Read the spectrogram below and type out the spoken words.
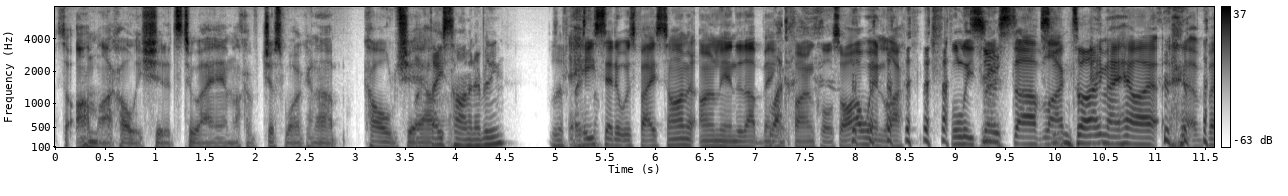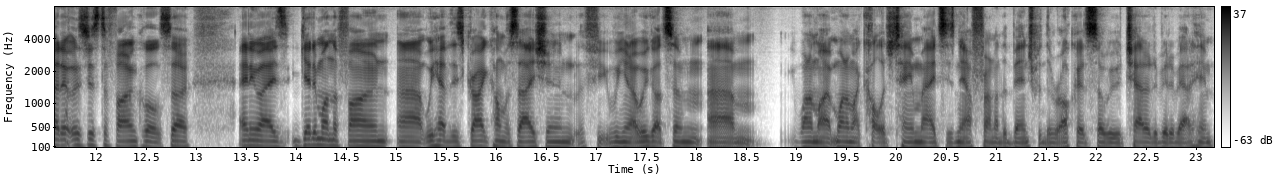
So I'm like, "Holy shit, it's two a.m. Like I've just woken up, cold shower, FaceTime and everything. Was it FaceTime? he said it was FaceTime. It only ended up being a phone call. So I went like fully dressed up, like, hey, mate, how I, but it was just a phone call. So, anyways, get him on the phone. Uh, we have this great conversation. You know, we got some, um, one of my one of my college teammates is now front of the bench with the Rockets, so we chatted a bit about him,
